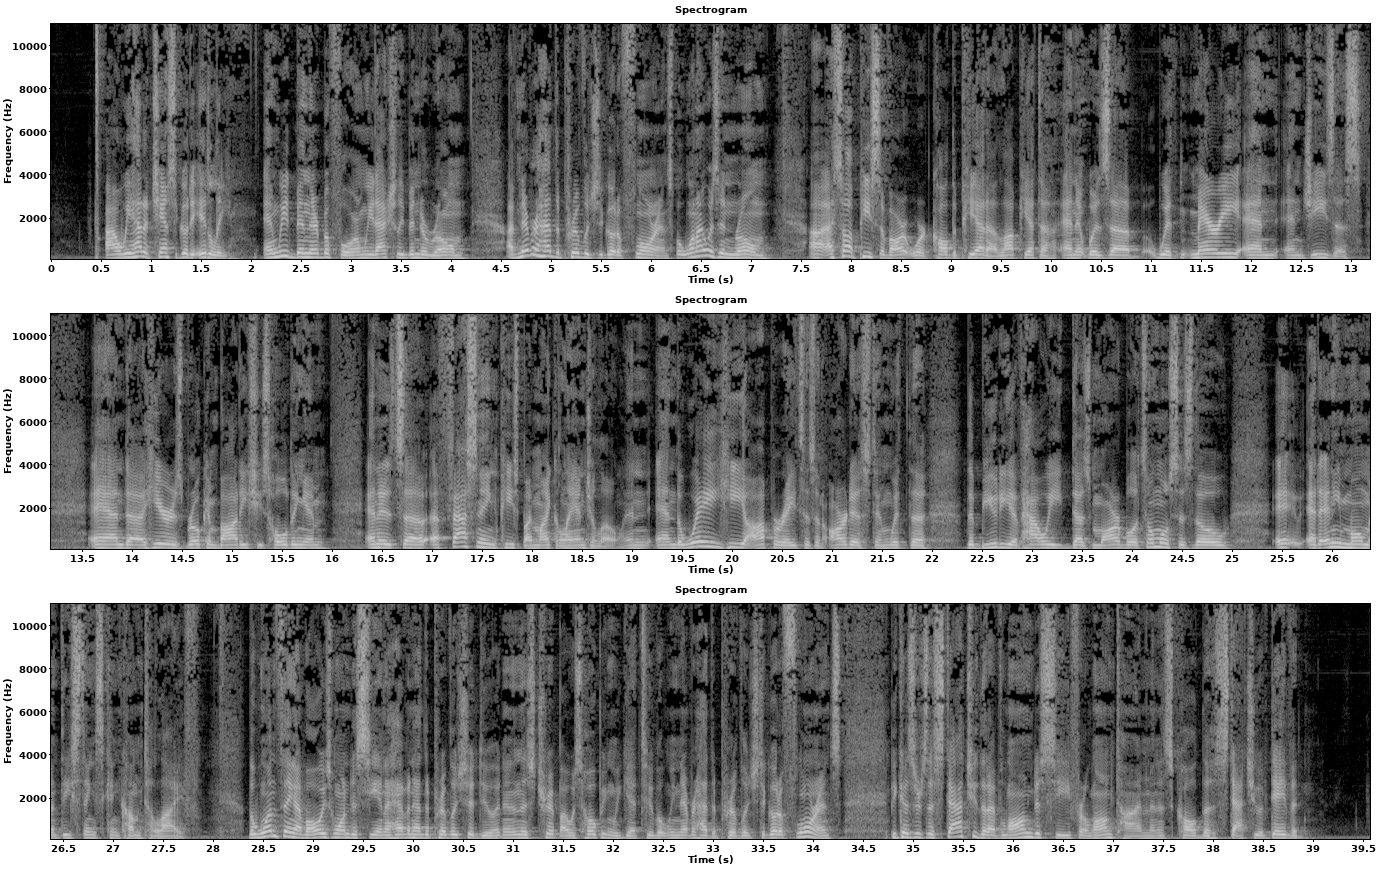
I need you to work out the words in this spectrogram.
uh, we had a chance to go to Italy and we'd been there before, and we'd actually been to Rome. I've never had the privilege to go to Florence, but when I was in Rome, uh, I saw a piece of artwork called the Pieta, La Pieta, and it was uh, with Mary and, and Jesus. And uh, here is broken body, she's holding him. And it's a, a, fascinating piece by Michelangelo. And, and the way he operates as an artist and with the, the beauty of how he does marble, it's almost as though it, eh, at any moment these things can come to life. The one thing I've always wanted to see, and I haven't had the privilege to do it, and in this trip I was hoping we get to, but we never had the privilege to go to Florence because there's a statue that I've longed to see for a long time, and it's called the Statue of David.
